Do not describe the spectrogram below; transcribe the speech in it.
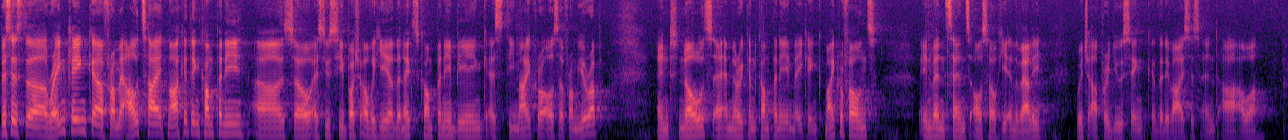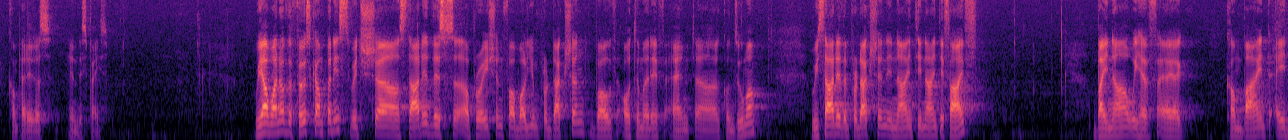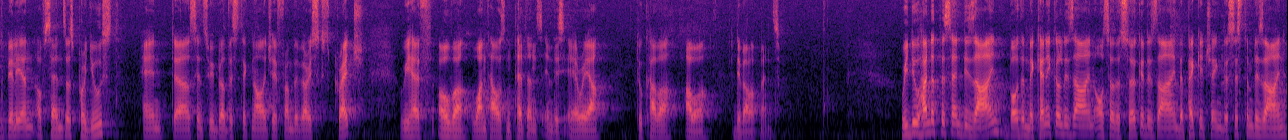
This is the ranking uh, from an outside marketing company. Uh, so as you see Bosch over here, the next company being STMicro, also from Europe, and Knowles, an American company making microphones. InvenSense, also here in the Valley, which are producing the devices and are our competitors in this space. We are one of the first companies which uh, started this uh, operation for volume production, both automotive and uh, consumer. We started the production in 1995. By now, we have a combined 8 billion of sensors produced, and since we built this technology from the very scratch, we have over 1,000 patents in this area to cover our developments. We do 100% design, both the mechanical design, also the circuit design, the packaging, the system design.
